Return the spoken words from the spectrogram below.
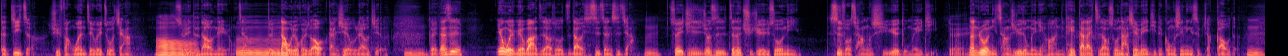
的记者去访问这位作家，哦，所以得到的内容这样。嗯、对，那我就回说哦，感谢，我了解了。嗯，对，但是因为我也没有办法知道说这到底是真是假，嗯，所以其实就是真的取决于说你。是否长期阅读媒体？对，那如果你长期阅读媒体的话，你可以大概知道说哪些媒体的公信力是比较高的。嗯，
